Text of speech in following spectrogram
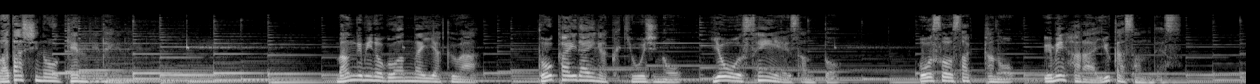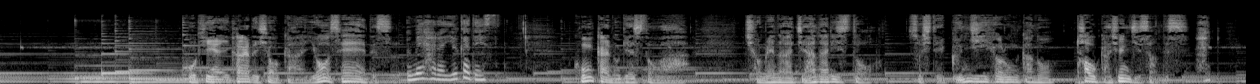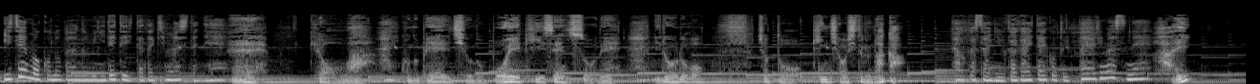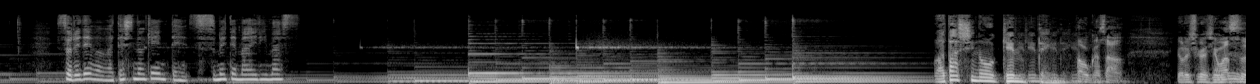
私の原点。番組のご案内役は東海大学教授の楊千栄さんと放送作家の梅原由香さんです。ご機嫌いかがでしょうか？楊千栄です。梅原由香です。今回のゲストは著名なジャーナリストそして軍事評論家の田岡俊二さんです。はい。以前もこの番組に出ていただきましたね。ええ。今日は米中の貿易戦争でいろいろちょっと緊張してる中。田岡さんに伺いたいこといっぱいありますね。はい。それでは私の原点進めてまいります。私の原点。田岡さんよろしくお願いします、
